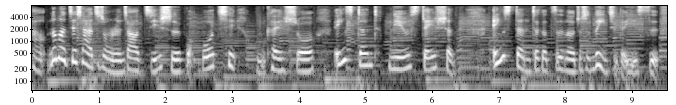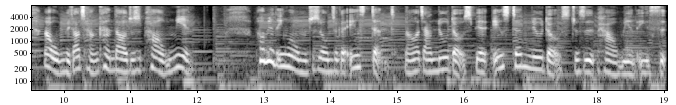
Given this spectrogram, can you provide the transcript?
好，那么接下来这种人叫即时广播器，我们可以说 instant news station。instant 这个字呢就是立即的意思，那我们比较常看到就是泡面。泡面的英文我们就是用这个 instant，然后加 noodles 变 instant noodles，就是泡面的意思。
